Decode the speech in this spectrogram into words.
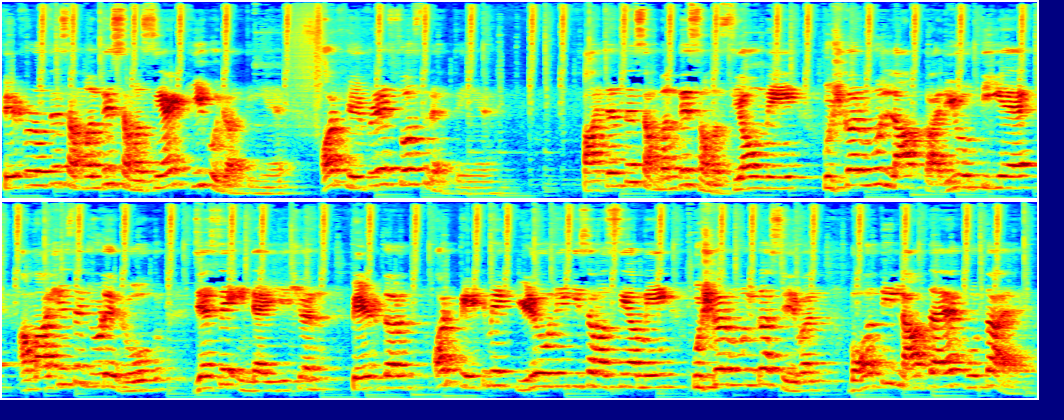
फेफड़ों से संबंधित समस्याएँ ठीक हो जाती हैं और फेफड़े स्वस्थ रहते हैं। पाचन से संबंधित समस्याओं में पुष्कर मूल लाभकारी होती है। अमाशय से जुड़े रोग, जैसे इंडाइजेशन पेट दर्द और पेट में कीड़े होने की समस्या में पुष्कर मूल का सेवन बहुत ही लाभदायक होता है।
